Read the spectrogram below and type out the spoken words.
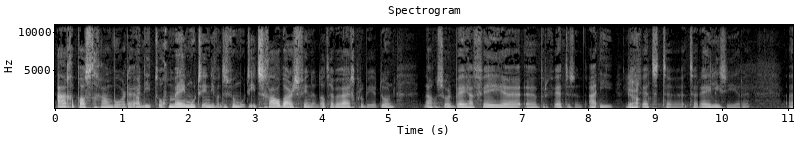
aangepast gaan worden. Ja. En die toch mee moeten in die. Dus we moeten iets schaalbaars vinden. Dat hebben wij geprobeerd door een, nou, een soort BHV-brevet, dus een AI-brevet Ja. te, te realiseren. Eh,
